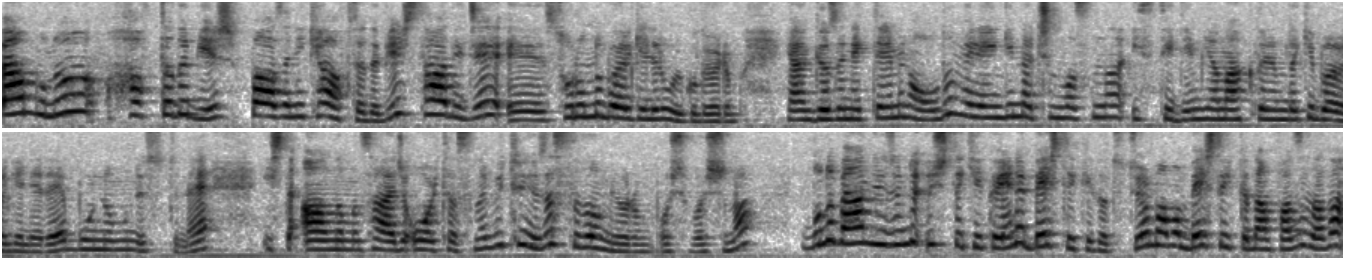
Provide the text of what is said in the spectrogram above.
Ben bunu haftada bir, bazen iki haftada bir sadece e, sorunlu bölgelere uyguluyorum. Yani gözeneklerimin olduğu ve renginin açılmasını istediğim yanaklarımdaki bölgelere, burnumun üstüne, işte alnımın sadece ortasına, bütün yüze sıvamıyorum boşu boşuna. Bunu ben yüzümde 3 dakika yerine 5 dakika tutuyorum ama 5 dakikadan fazla zaten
